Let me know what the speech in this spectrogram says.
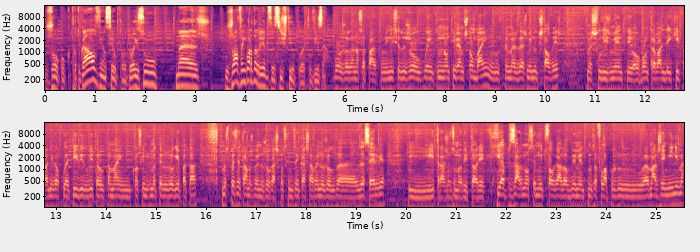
jogo que Portugal venceu por 2-1, mas o jovem guarda-redes assistiu pela televisão. Bom jogo da nossa parte. No início do jogo, em que não tivemos tão bem, nos primeiros 10 minutos talvez, mas felizmente o bom trabalho da equipa a nível coletivo e do Vitor também conseguimos manter o jogo empatado, mas depois entramos bem no jogo, acho que conseguimos encaixar bem no jogo da, da Sérvia e, e traz-nos uma vitória que apesar de não ser muito folgada, obviamente estamos a falar por a margem mínima,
